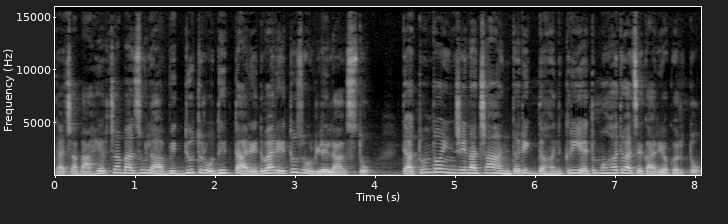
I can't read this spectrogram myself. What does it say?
त्याच्या बाहेरच्या बाजूला विद्युतरोधित तारेद्वारे तो जोडलेला असतो. त्यातून तो इंजिनाच्या आंतरिक दहनक्रियेत महत्त्वाचे कार्य करतो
